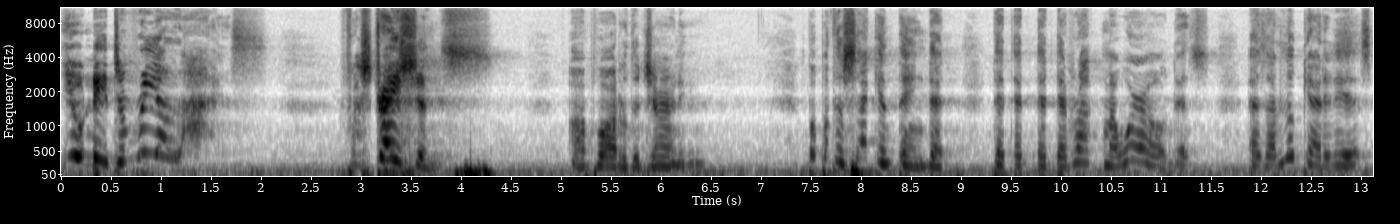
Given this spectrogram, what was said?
you need to realize Frustrations are part of the journey. But, but the second thing that, that, that, that, that rocked my world as, as I look at it is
